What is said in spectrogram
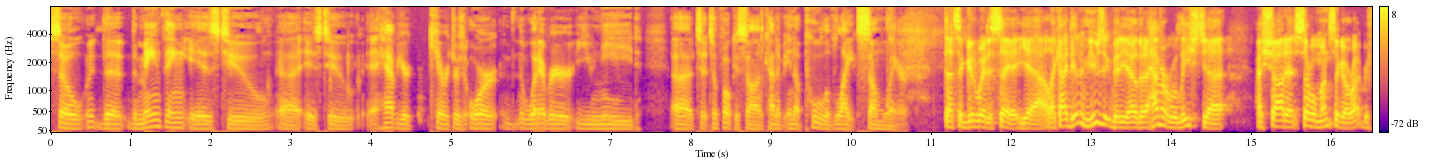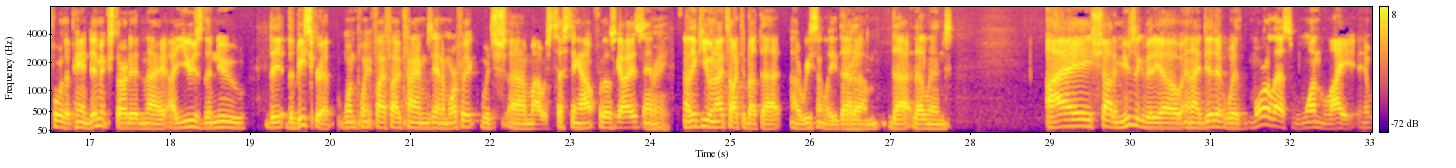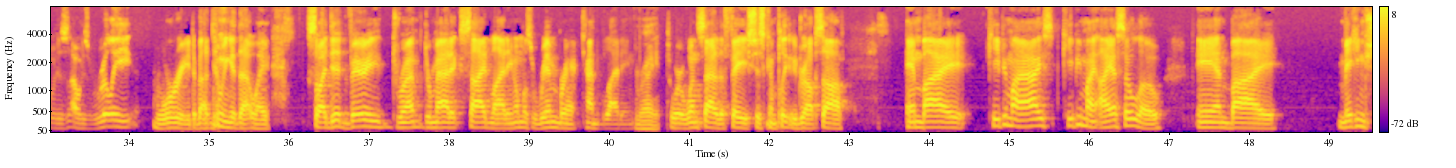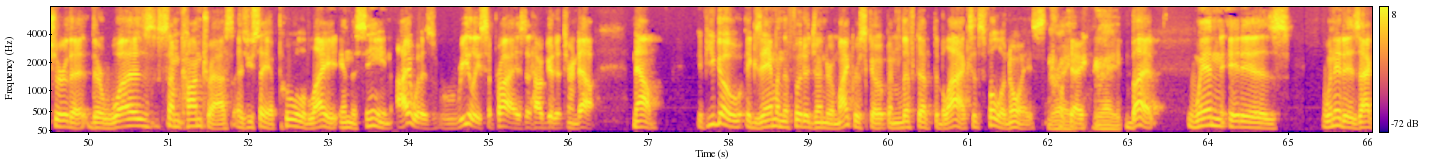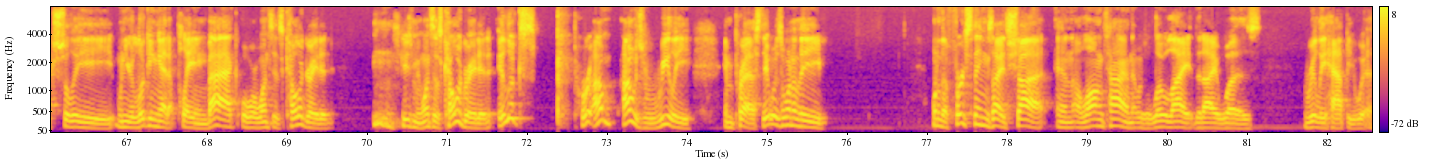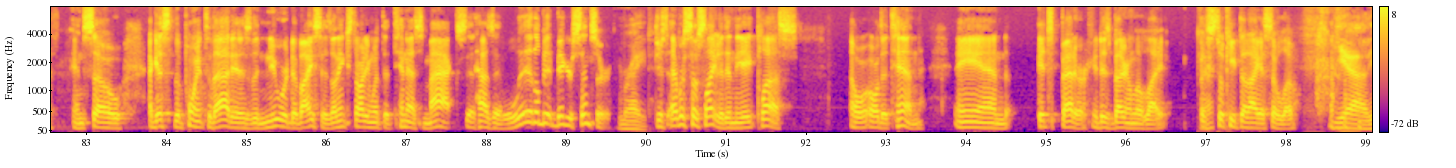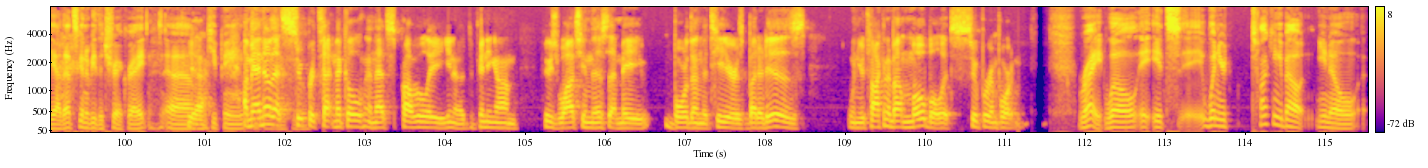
So the the main thing is to uh, is to have your characters or whatever you need uh, to to focus on kind of in a pool of light somewhere. That's a good way to say it. Yeah, like I did a music video that I haven't released yet. I shot it several months ago, right before the pandemic started, and I, I used the new the the B script 1.55 times anamorphic, which um, I was testing out for those guys, and right. I think you and I talked about that uh, recently. That right. um that that lens. I shot a music video and I did it with more or less one light, and it was I was really worried about doing it that way. So I did very dra- dramatic side lighting, almost Rembrandt kind of lighting, right, to where one side of the face just completely drops off. And by keeping my eyes, keeping my ISO low, and by making sure that there was some contrast, as you say, a pool of light in the scene, I was really surprised at how good it turned out. Now, if you go examine the footage under a microscope and lift up the blacks, it's full of noise. Right, okay. Right. But when it is when it is actually when you're looking at it playing back or once it's color graded, excuse me, once it's color graded, it looks per, I was really impressed. It was one of the one of the first things I had shot in a long time that was low light that I was really happy with. And so I guess the point to that is the newer devices, I think starting with the 10S Max, it has a little bit bigger sensor. Right. Just ever so slightly than the 8 Plus or, or the 10. And it's better. It is better in low light. But still keep that ISO low. yeah, yeah, that's going to be the trick, right? Um, yeah. Keeping. I mean, I know that's super technical, and that's probably you know depending on who's watching this, that may bore them to tears. But it is when you're talking about mobile, it's super important. Right. Well, it's when you're talking about you know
